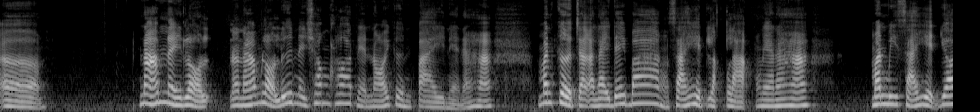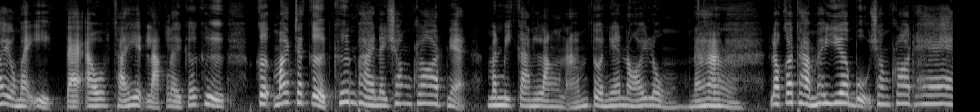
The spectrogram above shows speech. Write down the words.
เอ่อน้ำในหล่อน้ำหล่อลื่นในช่องคลอดเนี่ยน้อยเกินไปเนี่ยนะคะมันเกิดจากอะไรได้บ้างสาเหตุหลักๆเนี่ยนะคะมันมีสาเหตุย่อยออกมาอีก แต่เอาสาเหตุหลักเลยก็คือ เกิดมักจะเกิดขึ้นภายในช่องคลอดเนี่ย มันมีการหลั่งน้ำตัวเนี้ยน้อยลงนะคะค่ะแล้วก็ทำให้เยื่อบุช่องคลอดแห้ง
